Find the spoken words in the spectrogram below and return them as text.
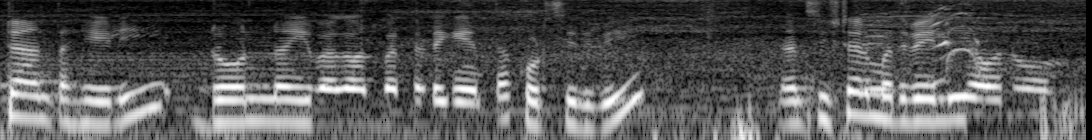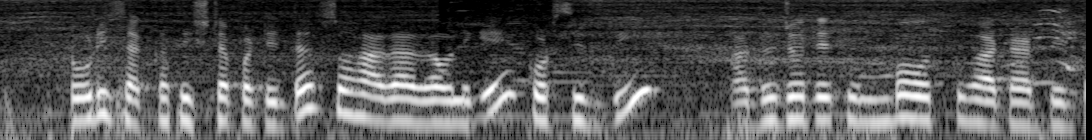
ಇಷ್ಟ ಅಂತ ಹೇಳಿ ಡ್ರೋನ್ನ ಇವಾಗ ಅವ್ನ ಬರ್ತಡೆಗೆ ಅಂತ ಕೊಡ್ಸಿದ್ವಿ. ನನ್ನ ಸಿಸ್ಟರ್ ಮದುವೆಯಲ್ಲಿ ಅವನು ನೋಡಿ ಸಖತ್ ಇಷ್ಟಪಟ್ಟಿದ್ದ ಸೊ ಹಾಗಾಗಿ ಅವನಿಗೆ ಕೊಡ್ಸಿದ್ವಿ. ಅದ್ರ ಜೊತೆ ತುಂಬ ಹೊತ್ತು ಆಟ ಆಡ್ತಿದ್ದ.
